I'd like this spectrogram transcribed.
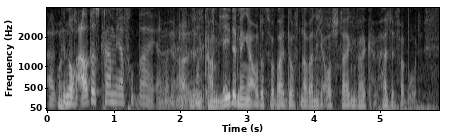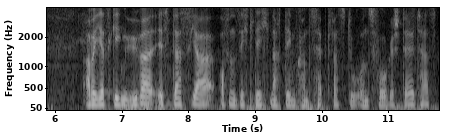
Und Genug Autos kamen ja vorbei. Aber also kamen jede Menge Autos vorbei, durften aber nicht aussteigen, weil Halteverbot. Aber jetzt gegenüber ist das ja offensichtlich nach dem Konzept, was du uns vorgestellt hast,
